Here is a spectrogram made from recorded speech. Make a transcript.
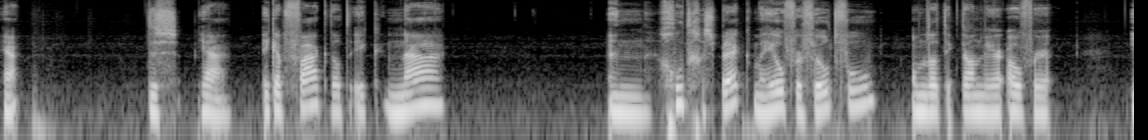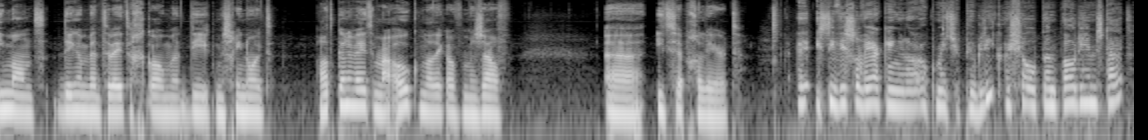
Ja. Dus ja, ik heb vaak dat ik na een goed gesprek me heel vervuld voel. Omdat ik dan weer over iemand dingen ben te weten gekomen die ik misschien nooit had kunnen weten. Maar ook omdat ik over mezelf eh, iets heb geleerd. Eh, Is die wisselwerking er ook met je publiek als je op een podium staat?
